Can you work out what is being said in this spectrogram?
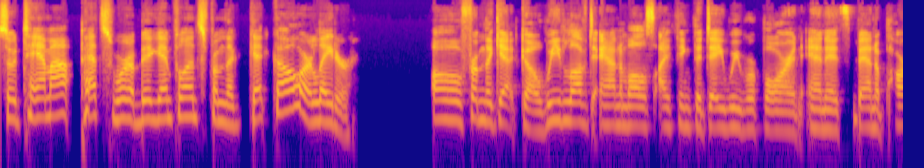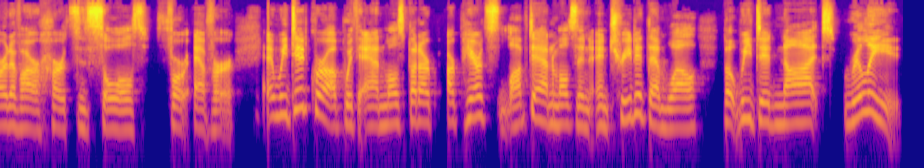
So Tama, pets were a big influence from the get go or later? Oh, from the get go. We loved animals, I think, the day we were born, and it's been a part of our hearts and souls forever. And we did grow up with animals, but our, our parents loved animals and, and treated them well, but we did not really,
